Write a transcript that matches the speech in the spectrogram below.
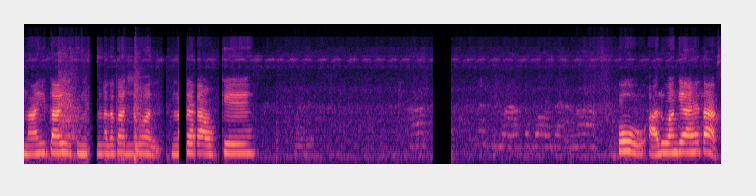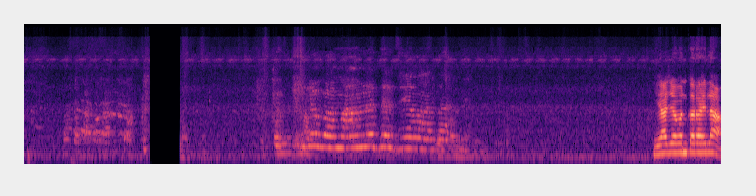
नाही ताई तुमचं झालं का जेवण? नाही दादा ओके. हो आलू वांगे आहेत आज. या जेवण करायला.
